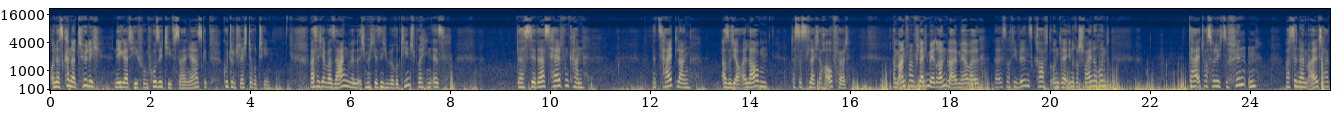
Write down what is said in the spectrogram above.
Und das kann natürlich negativ und positiv sein, ja. Es gibt gute und schlechte Routinen. Was ich aber sagen will, ich möchte jetzt nicht über Routinen sprechen, ist, dass dir das helfen kann, eine Zeit lang, also dir auch erlauben, dass es vielleicht auch aufhört. Am Anfang vielleicht mehr dranbleiben, ja, weil da ist noch die Willenskraft und der innere Schweinehund da etwas für dich zu finden, was in deinem Alltag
